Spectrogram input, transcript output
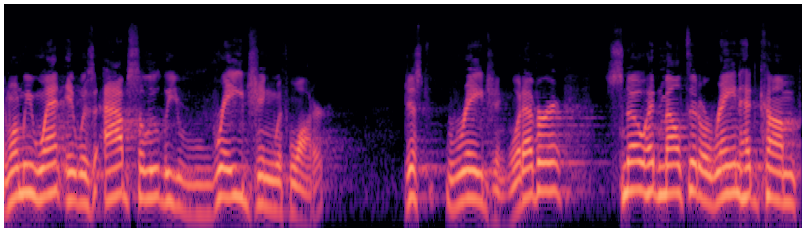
And when we went, it was absolutely raging with water. Just raging. Whatever snow had melted or rain had come,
